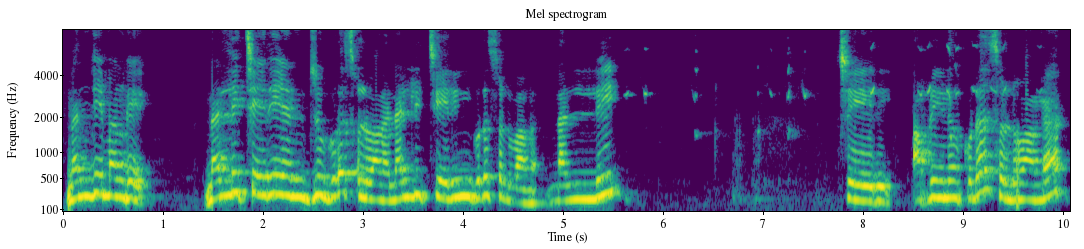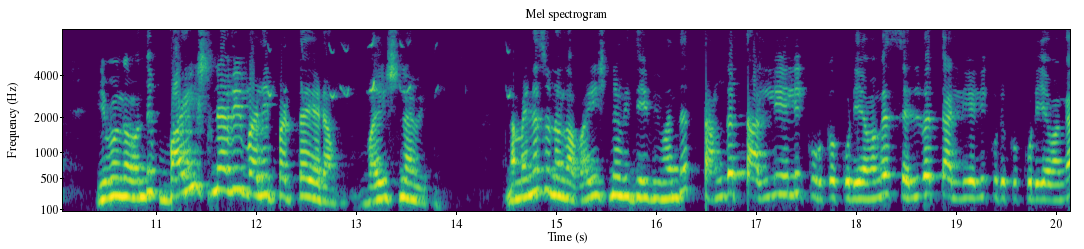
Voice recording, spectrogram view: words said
நந்தி மங்கை. நல்லிச்சேரி என்று கூட சொல்லுவாங்க. நல்லிச்சேரின்னு கூட சொல்லுவாங்க. நல்லி சேரி அப்படின்னு கூட சொல்லுவாங்க. இவங்க வந்து வைஷ்ணவி வழிபட்ட இடம். வைஷ்ணவி. நம்ம என்ன சொன்னோங்க? வைஷ்ணவி தேவி வந்து தங்கத்தை அள்ளி அள்ளி கொடுக்கக்கூடியவங்க செல்வத்தை அள்ளி அள்ளி கொடுக்கக்கூடியவங்க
